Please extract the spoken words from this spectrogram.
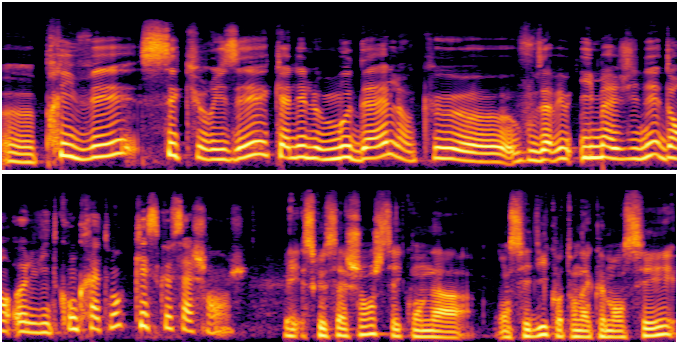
euh, privées, sécurisées, quel est le modèle que euh, vous avez imaginé dans Olvid Concrètement, qu'est-ce que ça change? Mais Ce que ça change, c'est qu'on a, on s'est dit quand on a commencé,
